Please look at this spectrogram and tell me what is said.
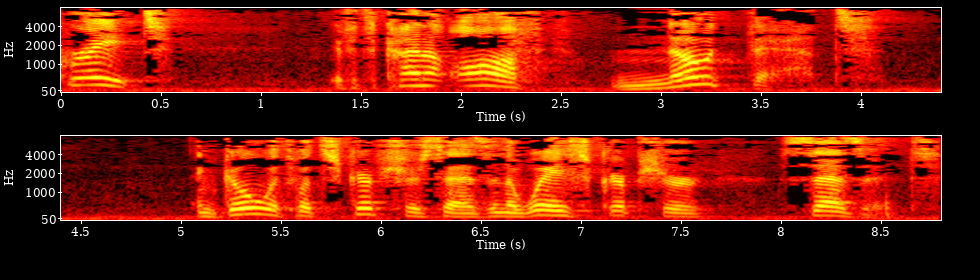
great. If it's kind of off, note that and go with what Scripture says in the way Scripture says it.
